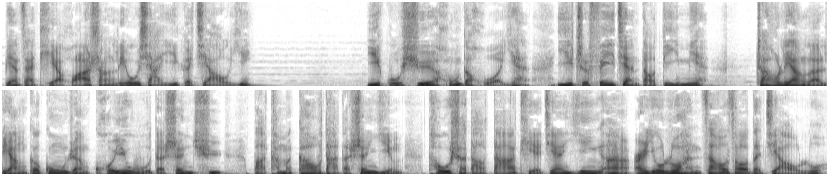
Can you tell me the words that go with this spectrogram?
便在铁滑上留下一个脚印。一股血红的火焰一直飞溅到地面，照亮了两个工人魁梧的身躯，把他们高大的身影投射到打铁间阴暗而又乱糟糟的角落。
